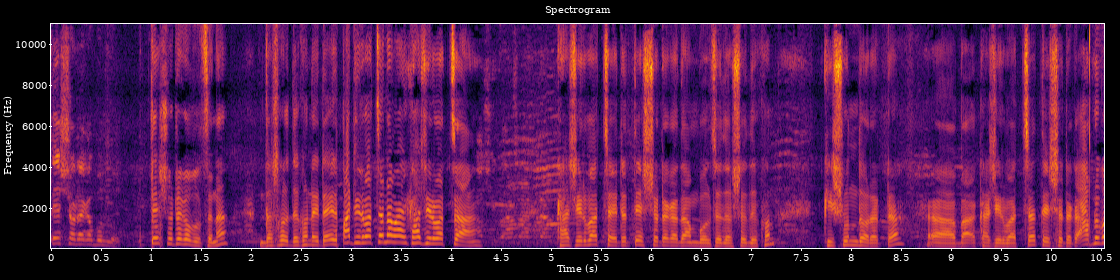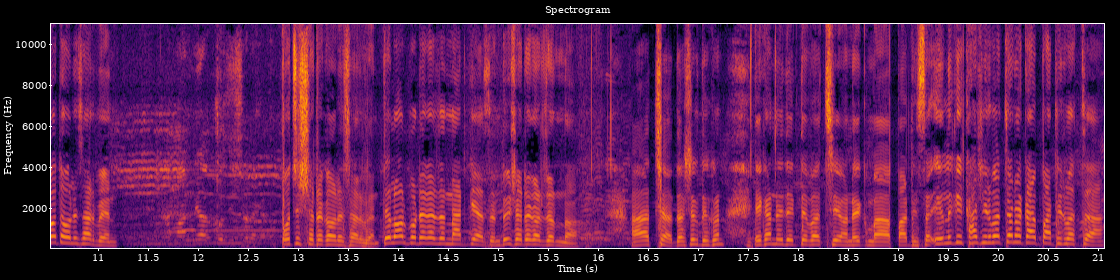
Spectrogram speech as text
তেরোশো টাকা বলল। তেরোশো টাকা বলছে না? দর্শক দেখুন এটা পাটির বাচ্চা না ভাই? খাসির বাচ্চা? খাসির বাচ্চা এটা তেরোশো টাকা দাম বলছে দর্শক দেখুন। কি সুন্দর একটা খাসির বাচ্চা তেরোশো টাকা। আপনি কত হলে ছাড়বেন? পঁচিশশো টাকা। হলে ছাড়বেন। তাহলে অল্প টাকার জন্য আটকে আছেন দুইশো টাকার জন্য। আচ্ছা দর্শক দেখুন, এখানে দেখতে পাচ্ছি অনেক মা- পাটি ছা- এগুলো কি খাসির বাচ্চা না পাটির বাচ্চা?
